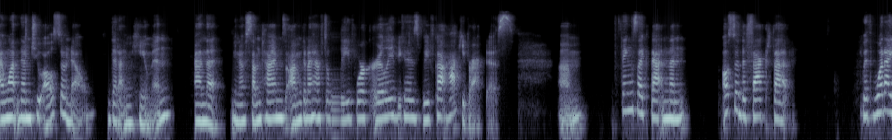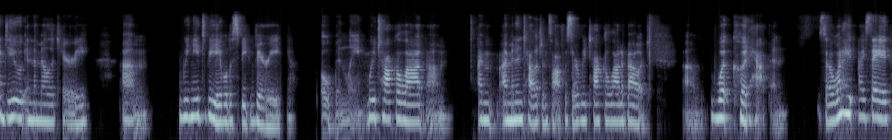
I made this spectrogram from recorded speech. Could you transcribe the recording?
I want them to also know that I'm human and that, you know, sometimes I'm going to have to leave work early because we've got hockey practice. Um, things like that. And then also the fact that with what I do in the military, um, we need to be able to speak very openly. We talk a lot. Um, I'm I'm an intelligence officer. We talk a lot about um, what could happen. So when I, I say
